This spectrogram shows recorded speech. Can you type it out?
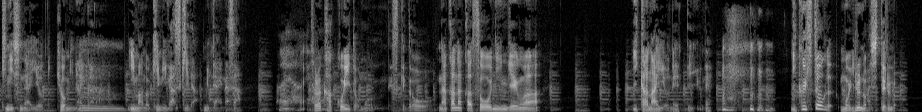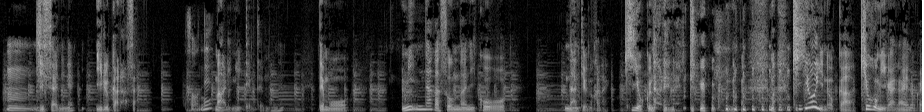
気にしないよと、興味ないから。うん今の君が好きだ、みたいなさ。はいはい、はい。それはかっこいいと思うんですけど、なかなかそう人間は、行かないよねっていうね。行く人がもういるのは知ってるの。うん、実際にね。いるからさ。そうね。周り見ててもね。でも、みんながそんなにこう、なんていうのかな。清くなれないっていうのかな。まあ、清いのか、興味がないのか、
